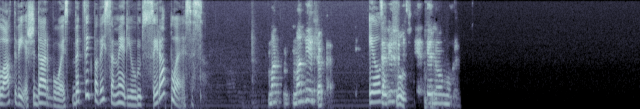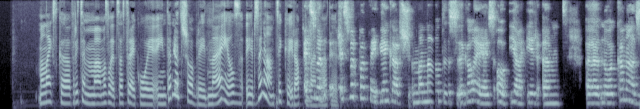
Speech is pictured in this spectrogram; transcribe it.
latvieši darbojas? Bet cik pavisam ir jums ir aplēses? Man, man ir. Ilza. Tev ir tie numuri. Man liekas, ka Fricim mazliet sastrēkoja internets šobrīd. Nē, Ilza, ir zinām, cik ir aptuveni es var. Es varu pateikt vienkārši, man nav tas galējais, o, oh, jā, ir um, no Kanādas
